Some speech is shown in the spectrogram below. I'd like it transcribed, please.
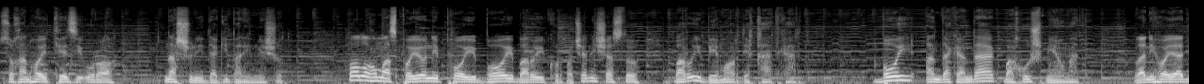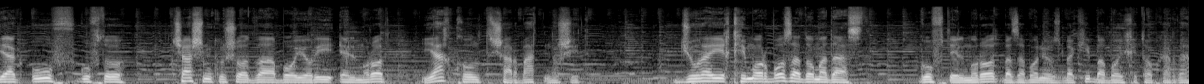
Суханҳои тези ӯро нашунидагӣ бар ин мешуд ҳоло ҳам аз поёни пои бой ба рӯи курпача нишасту ба рӯи бемор диққат кард. Бой андакандак ба ҳуш меомад ва ниҳоят як уф гуфту чашм кушод ва бо ёрии элмурод як қулт шарбат нӯшид. Ҷураи қиморбозат омадааст гуфт элмурод ба забони ӯзбакӣ ба бой хитоб карда.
